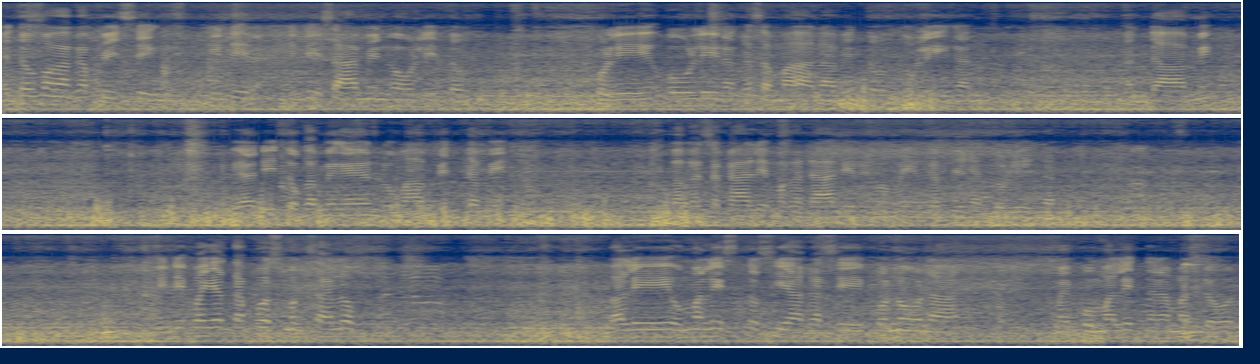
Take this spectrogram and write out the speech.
Ito mga kapising, hindi hindi sa amin huli to. Huli, huli ng kasamahan namin to, tulingan. Ang dami. Kaya dito kami ngayon, lumapit kami. Baka sakali makadali rin mamayang gabi na tulingan. Hindi pa yan tapos magsalok. Bali, umalis to siya kasi puno na. May pumalit na naman doon.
